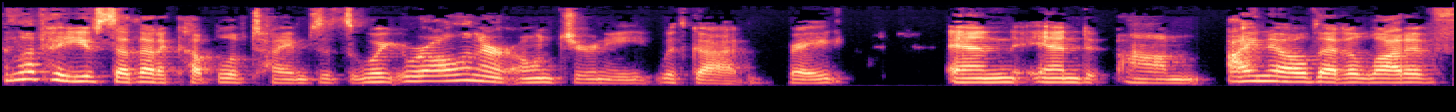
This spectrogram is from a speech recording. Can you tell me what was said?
I love how you've said that a couple of times. It's we're all in our own journey with god right? And and um, i know that a lot of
